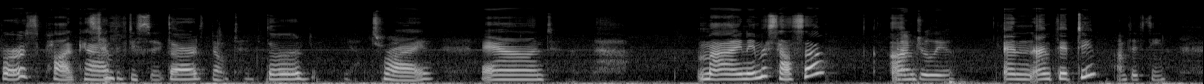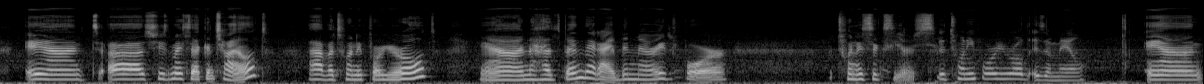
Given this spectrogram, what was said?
first podcast, fifty six. third No, ten. third Yeah. try, and my name is Celsa. I'm Um, Julia. and I'm 50, I'm fifteen. And uh, she's my second child. I have a 24 year old and a husband that I've been married for 26 years. The twenty four year old is a male. And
